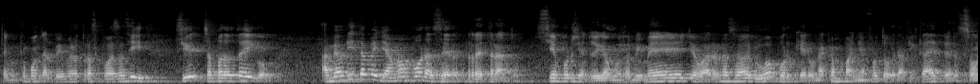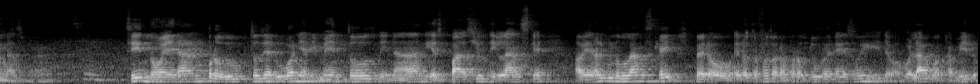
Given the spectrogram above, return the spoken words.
tengo que montar primero otras cosas y sí, zapatos te digo, a mí ahorita me llaman por hacer retrato, 100%, digamos, a mí me llevaron a Sabarúa porque era una campaña fotográfica de personas, weón. Sí. Sí, no eran productos de Aruba, ni alimentos, ni nada, ni espacios, ni landscape. Habían algunos landscapes, pero el otro fotógrafo era un duro en eso y debajo del agua, Camilo.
